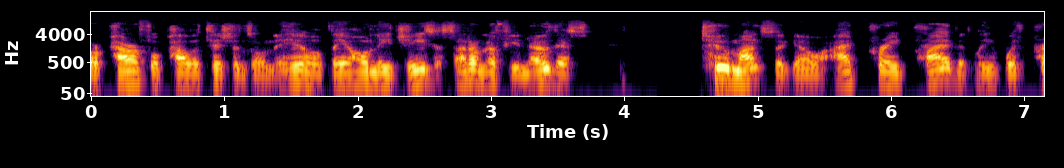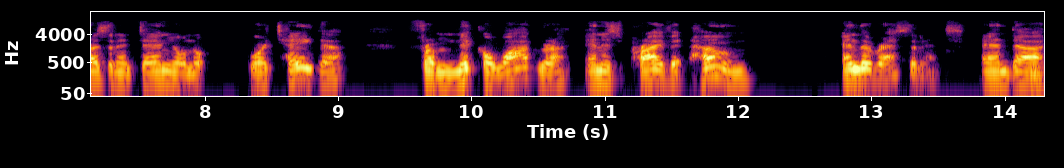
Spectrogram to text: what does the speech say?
or powerful politicians on the Hill, they all need Jesus. I don't know if you know this two months ago, I prayed privately with President Daniel Ortega from Nicaragua in his private home and the residence. And uh,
